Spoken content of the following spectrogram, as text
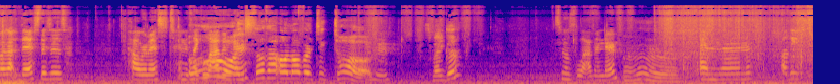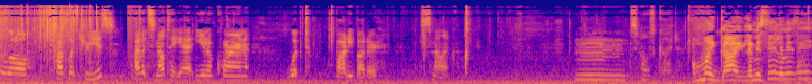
I got this. This is Power Mist, and it's like oh, I saw that all over TikTok. Mhm. Smell good? It smells lavender. Mm. And then all these two little chocolate trees. I haven't smelt it yet. Unicorn whipped body butter. Smell it. Mmm, smells good. Oh my god, let me see, let me see.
